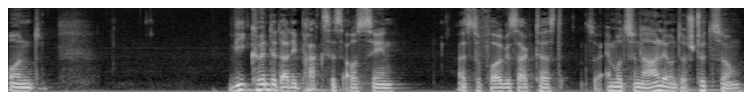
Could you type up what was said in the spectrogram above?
Und wie könnte da die Praxis aussehen, als du vorher gesagt hast, so emotionale Unterstützung?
